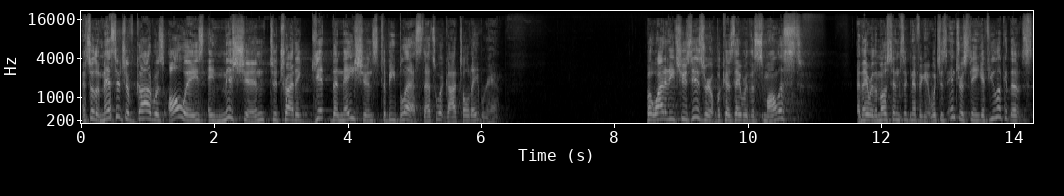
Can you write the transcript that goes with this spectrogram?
And so the message of God was always a mission to try to get the nations to be blessed. That's what God told Abraham. But why did he choose Israel? Because they were the smallest and they were the most insignificant, which is interesting. If you look at the,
